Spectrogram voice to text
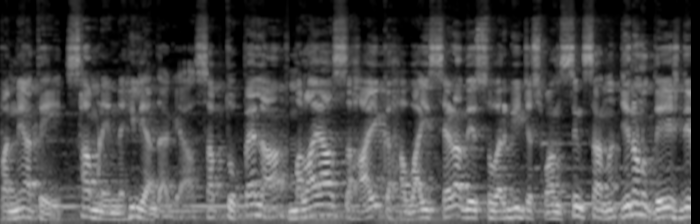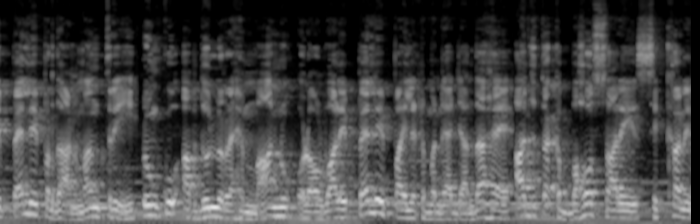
ਪੰਨਿਆਂ ਤੇ ਸਾਹਮਣੇ ਨਹੀਂ ਲਿਆਂਦਾ ਗਿਆ। ਸਭ ਤੋਂ ਪਹਿਲਾਂ ਮਲਾਇਆ ਸਹਾਇਕ ਹਵਾਈ ਸੈਨਾ ਦੇ ਸਵਰਗੀ ਜਸਵੰਤ ਸਿੰਘ ਸਨ, ਜਿਨ੍ਹਾਂ ਨੂੰ ਦੇਸ਼ ਦੇ ਪਹਿਲੇ ਪ੍ਰਧਾਨ ਮੰਤਰੀ ਟੁੰਕੂ ਅਬਦੁਲ ਰਹਿਮਾਨ ਨੂੰ ਉਡਾਉਣ ਵਾਲੇ ਪਹਿਲੇ ਪਾਇਲਟ ਮੰਨਿਆ ਜਾਂਦਾ ਹੈ। ਅੱਜ ਤੱਕ ਬਹੁਤ ਸਾਰੇ ਸਿੱਖਾਂ ਨੇ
